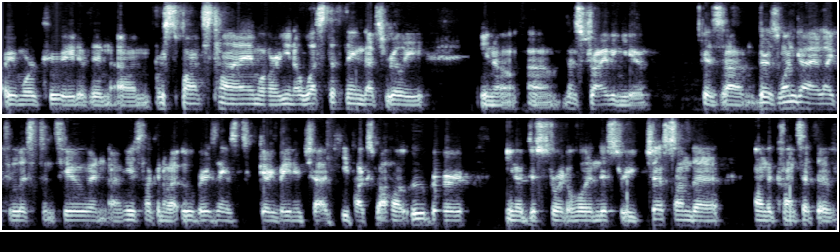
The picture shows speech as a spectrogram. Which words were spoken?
Are you more creative in um, response time? Or you know what's the thing that's really you know um, that's driving you? Because um, there's one guy i like to listen to and um, he was talking about uber. His name is gary vaynerchuk. He talks about how uber you know destroyed the whole industry just on the on the concept of,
